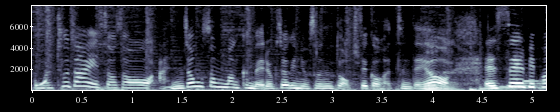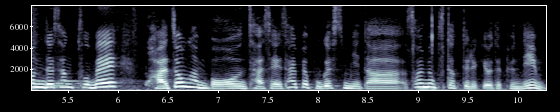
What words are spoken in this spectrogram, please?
정말 투자에 있어서 안정성만큼 매력적인 요소는 또 없을 것 같은데요. 네네. SLB 펀드 상품의 과정 한번 자세히 살펴보겠습니다. 설명 부탁드릴게요, 대표님.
